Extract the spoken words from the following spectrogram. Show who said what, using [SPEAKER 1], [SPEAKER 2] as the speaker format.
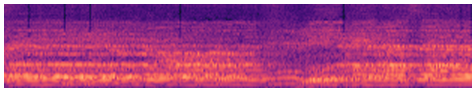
[SPEAKER 1] Savior, lead us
